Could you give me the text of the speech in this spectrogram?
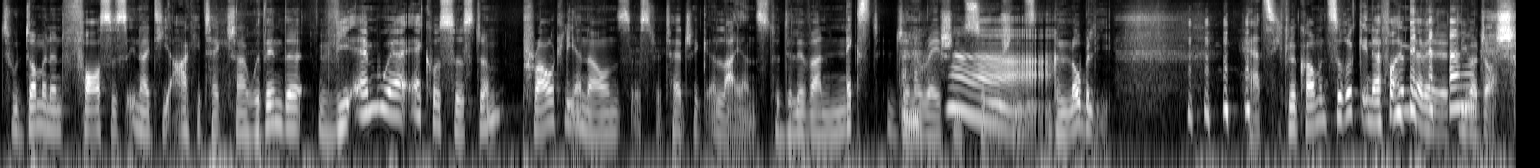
two dominant forces in IT architecture within the VMware ecosystem proudly announce a strategic alliance to deliver next generation Aha. solutions globally. Herzlich willkommen zurück in der VMware-Welt, lieber Josh.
